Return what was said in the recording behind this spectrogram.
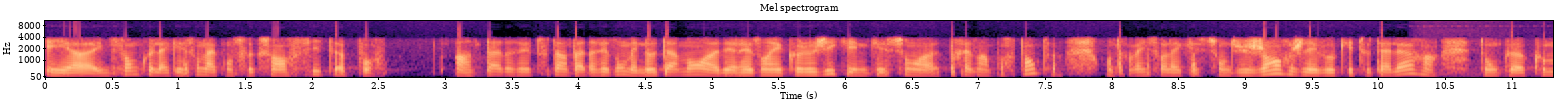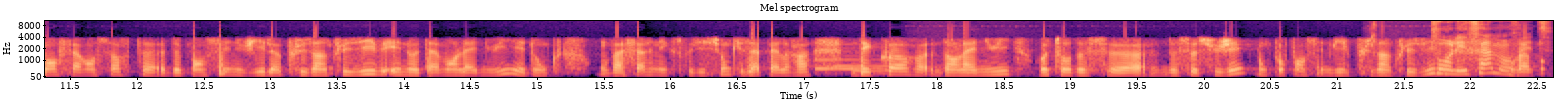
et il me semble que la question de la construction hors site pour un tas de, tout un tas de raisons, mais notamment euh, des raisons écologiques, est une question euh, très importante. On travaille sur la question du genre, je l'ai évoqué tout à l'heure. Donc, euh, comment faire en sorte de penser une ville plus inclusive et notamment la nuit. Et donc, on va faire une exposition qui s'appellera Décor dans la nuit autour de ce de ce sujet. Donc, pour penser une ville plus inclusive. Pour les femmes, en fait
